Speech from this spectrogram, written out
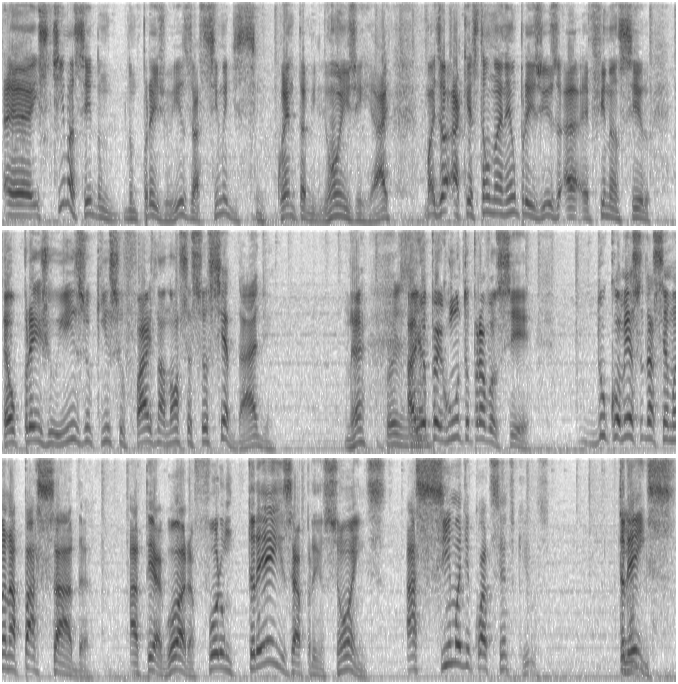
É, estima-se de, um, de, um, prejuízo acima de 50 milhões de reais, mas a questão não é nem um prejuízo é, é, financeiro, é o prejuízo que isso faz na nossa sociedade, né? Pois Aí é. eu pergunto para você, do começo da semana passada até agora, foram três apreensões acima de 400 quilos. Três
